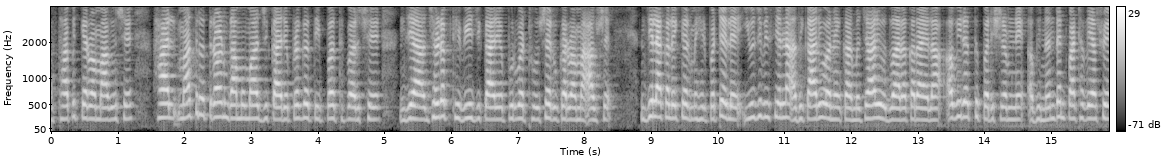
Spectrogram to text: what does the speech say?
સ્થાપિત કરવામાં આવ્યો છે. હાલ માત્ર ત્રણ ગામોમાં જ કાર્ય પ્રગતિ પથ પર છે, જ્યાં ઝડપથી વીજ કાર્ય પુરવઠો શરૂ કરવામાં આવશે. જિલ્લા કલેક્ટર મિહિર પટેલે યુજીવીસીએલના અધિકારીઓ અને કર્મચારીઓ દ્વારા કરાયેલા અવિરત પરિશ્રમને અભિનંદન પાઠવ્યા છે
